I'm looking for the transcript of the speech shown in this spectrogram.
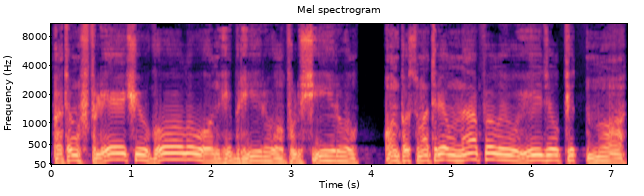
потом в плечи, в голову он вибрировал, пульсировал. Он посмотрел на пол и увидел пятно.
